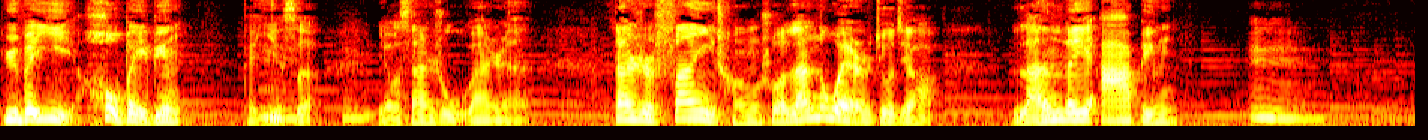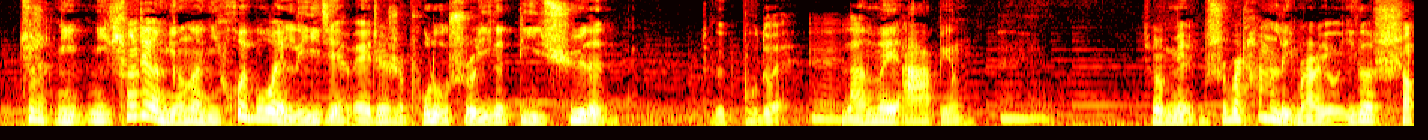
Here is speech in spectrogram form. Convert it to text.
预备役、后备兵的意思，有三十五万人。但是翻译成说 Landwehr 就叫兰威阿兵，嗯，就是你你听这个名字，你会不会理解为这是普鲁士一个地区的这个部队？嗯兰威阿兵，嗯，就是没是不是他们里面有一个省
